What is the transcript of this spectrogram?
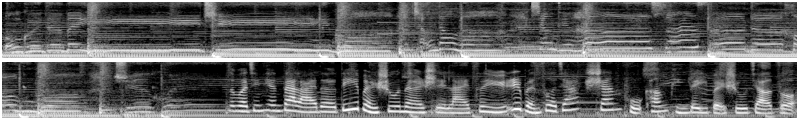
崩溃的背影那么今天带来的第一本书呢，是来自于日本作家山浦康平的一本书，叫做《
